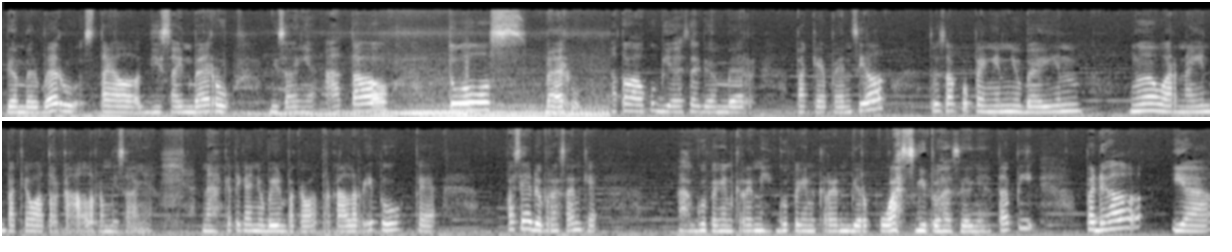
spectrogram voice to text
gambar baru style desain baru misalnya atau tools baru. Atau aku biasa gambar pakai pensil terus aku pengen nyobain ngewarnain pakai watercolor misalnya. Nah ketika nyobain pakai watercolor itu kayak pasti ada perasaan kayak ah gue pengen keren nih gue pengen keren biar puas gitu hasilnya. Tapi padahal ya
